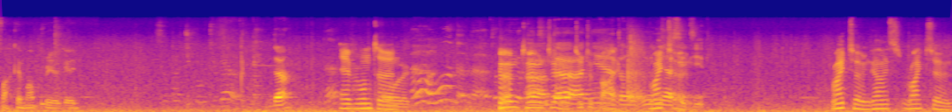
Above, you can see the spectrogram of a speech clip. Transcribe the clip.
Fuck him up real good. Da? Everyone turn. Oh, like- Turn, turn, turn. Two to nie, five. to u Right turn. Right turn, guys. Right turn.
